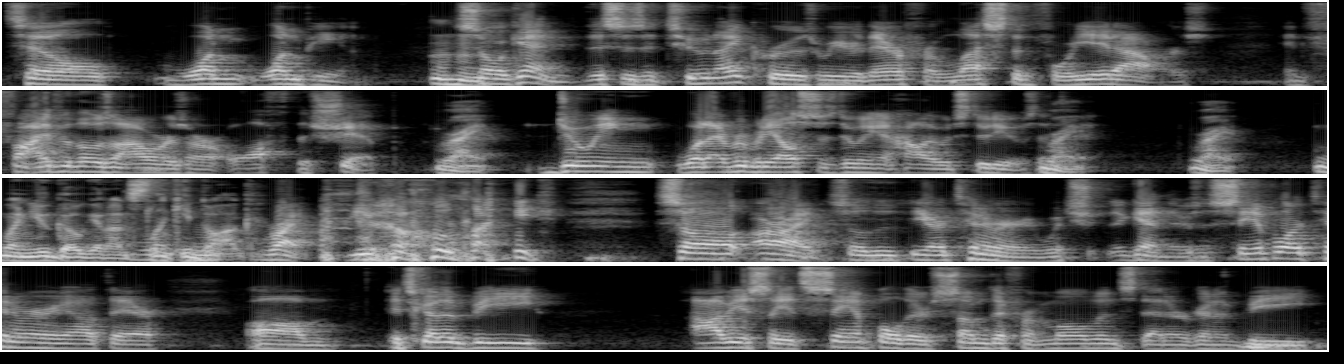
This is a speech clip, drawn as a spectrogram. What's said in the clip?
till one one p.m. Mm-hmm. So again, this is a two night cruise where you're there for less than forty eight hours, and five of those hours are off the ship right doing what everybody else is doing at Hollywood Studios. right right when you go get on slinky dog Right. You know, like, so, all right. So the, the itinerary, which again, there's a sample itinerary out there. Um, it's going to be, obviously, it's sample. There's some different moments that are going to be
